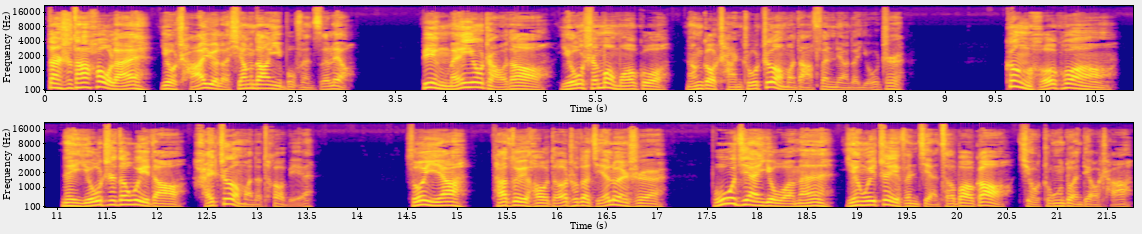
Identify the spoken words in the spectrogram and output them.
但是他后来又查阅了相当一部分资料，并没有找到有什么蘑菇能够产出这么大分量的油脂，更何况。那油脂的味道还这么的特别，所以啊，他最后得出的结论是，不建议我们因为这份检测报告就中断调查。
